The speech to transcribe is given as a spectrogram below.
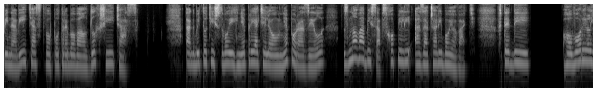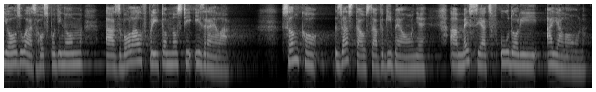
by na víťazstvo potreboval dlhší čas. Ak by totiž svojich nepriateľov neporazil, znova by sa vschopili a začali bojovať. Vtedy hovoril Józua s hospodinom a zvolal v prítomnosti Izraela. Slnko, zastav sa v Gibeóne a mesiac v údolí Ajalón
